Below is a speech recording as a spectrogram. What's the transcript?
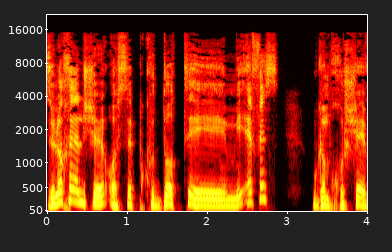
זה לא חייל שעושה פקודות אה, מאפס, הוא גם חושב,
